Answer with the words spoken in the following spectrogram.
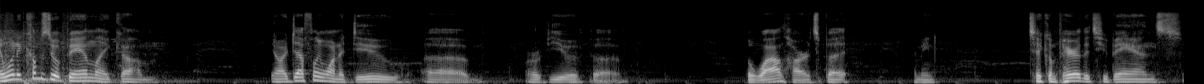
And when it comes to a band like, um, you know, I definitely want to do uh, a review of uh, the Wild Hearts, but I mean, to compare the two bands,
